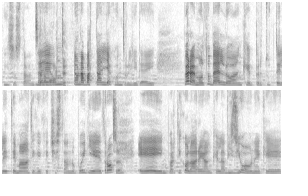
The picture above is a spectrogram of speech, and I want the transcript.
in sostanza. È, un- è una battaglia contro gli dei. Però è molto bello anche per tutte le tematiche che ci stanno poi dietro Sì. e in particolare anche la visione che,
